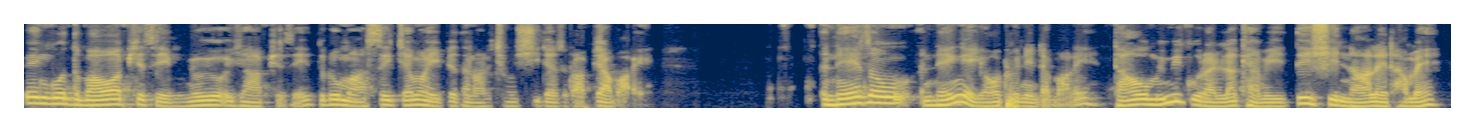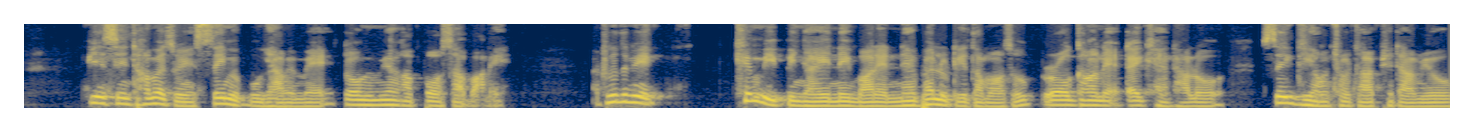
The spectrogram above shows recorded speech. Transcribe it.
ပင်ကိုယ်တဘာဝဖြစ်စေမျိုးရိုးအရာဖြစ်စေသူတို့မှာစိတ်ကျန်းမာရေးပြဿနာတချို့ရှိတယ်ဆိုတာပြပါတယ်အ ਨੇ ဆုံးအနှဲငယ်ရောထွေးနေတတ်ပါတယ်ဒါကိုမိမိကိုယ်တိုင်လက်ခံပြီးသိရှိနားလည်ထားမယ်ပြင်ဆင်ထားမယ်ဆိုရင်စိတ်မပူရပါပဲတော်များများကပေါ်စားပါလေအထူးသဖြင့်ခင်မီပညာရေးနေပါတဲ့နယ်ဘက်လူဒေသမှာဆိုပရောဂါနဲ့အတိုက်ခံထားလို့စိတ်ကြောင်ချောက်ချားဖြစ်တာမျိုး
